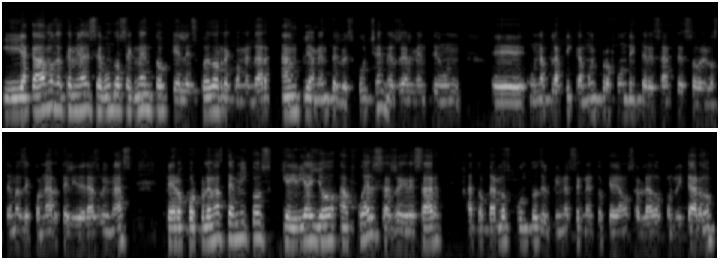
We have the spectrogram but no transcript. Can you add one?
y acabamos de terminar el segundo segmento que les puedo recomendar ampliamente lo escuchen. Es realmente un, eh, una plática muy profunda e interesante sobre los temas de conarte, liderazgo y más. Pero por problemas técnicos, quería yo a fuerzas regresar a tocar los puntos del primer segmento que habíamos hablado con Ricardo.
